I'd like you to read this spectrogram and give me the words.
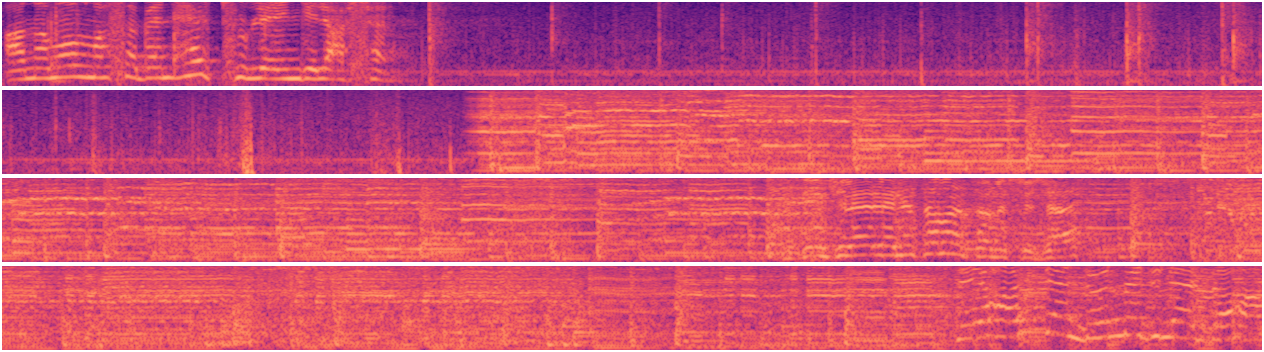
Anam olmasa ben her türlü engeli aşarım. Tanışacağız? Seyahatten dönmediler daha.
